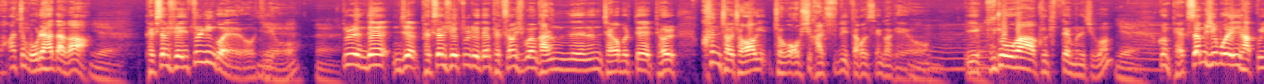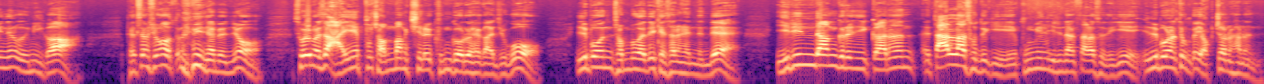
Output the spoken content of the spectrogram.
한참 오래 하다가 예. 130엔이 뚫린 거예요. 드디어. 예. 예. 뚫렸는데 이제 130엔 뚫리게 되면 135엔 가는 데는 제가 볼 때 별 큰 저 저항 저거 없이 갈 수도 있다고 생각해요. 이 구조가 그렇기 때문에 지금. 예. 그럼 135엔이 갖고 있는 의미가 135는 어떤 의미냐면요. 소위 말해서 IMF 전망치를 근거로 해가지고 일본 전문가들이 계산을 했는데 1인당 그러니까는 달러 소득이 국민 1인당 달러 소득이 일본한테 우리가 역전을 하는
